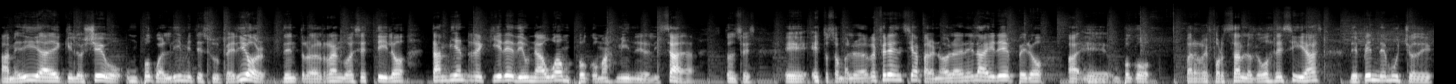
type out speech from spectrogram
a medida de que lo llevo un poco al límite superior dentro del rango de ese estilo, también requiere de un agua un poco más mineralizada. Entonces, eh, estos son valores de referencia para no hablar en el aire, pero ah, eh, un poco para reforzar lo que vos decías, depende mucho de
